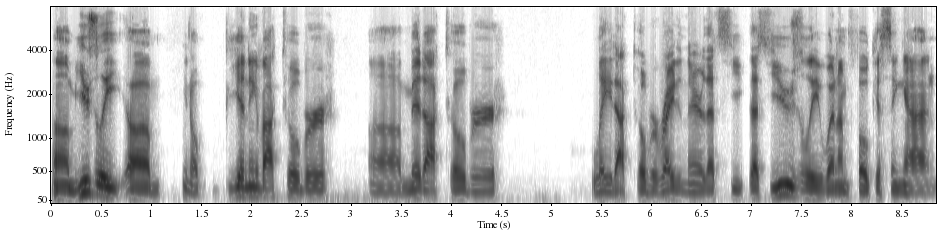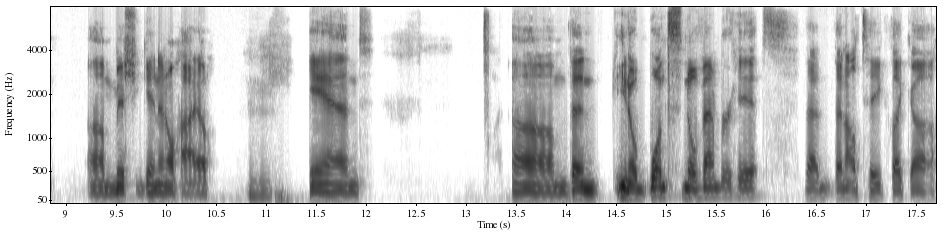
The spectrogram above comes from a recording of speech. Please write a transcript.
um, usually, um, you know, beginning of October, uh, mid October, late October, right in there. That's that's usually when I'm focusing on um, Michigan and Ohio, Mhm. and um, then you know once November hits, that then I'll take like a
